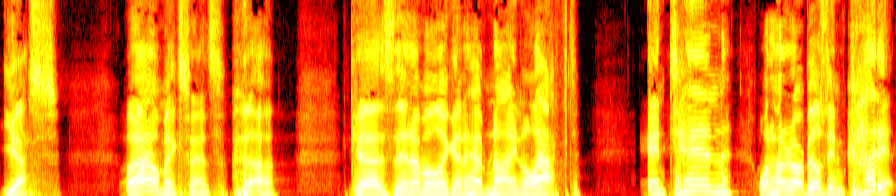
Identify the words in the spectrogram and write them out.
Yes. But that don't make sense. Because then I'm only going to have nine left. And 10 $100 bills didn't cut it.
